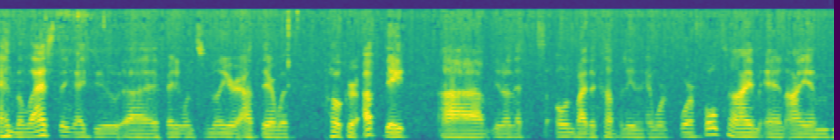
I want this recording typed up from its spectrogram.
and the last thing I do, uh, if anyone's familiar out there with Poker Update, uh, you know that's owned by the company that I work for full time, and I am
